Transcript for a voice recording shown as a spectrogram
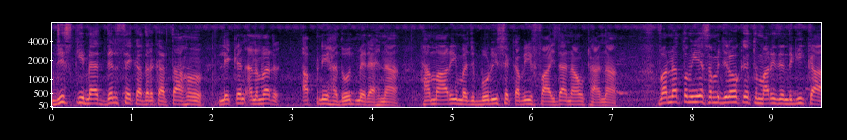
जिसकी मैं दिल से कदर करता हूँ, लेकिन अनवर अपनी हदूद में रहना, हमारी मजबूरी से कभी फ़ायदा ना उठाना। वरना तुम ये समझ लो कि तुम्हारी ज़िंदगी का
